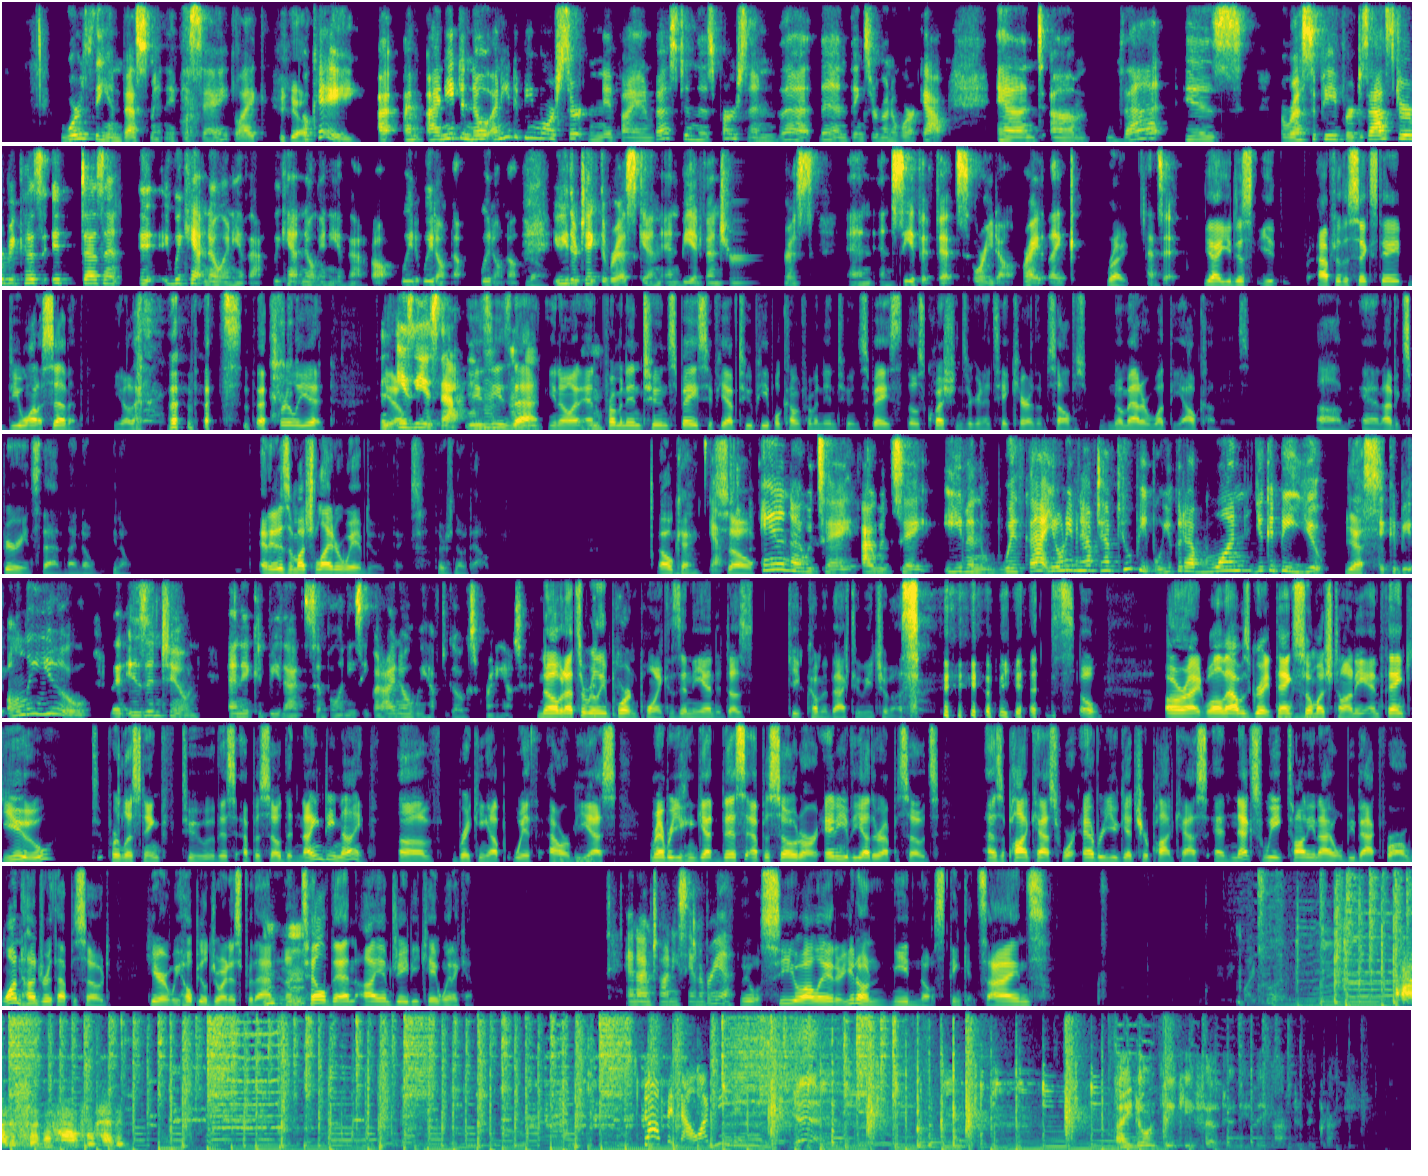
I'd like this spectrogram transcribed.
worth the investment if you say like yeah. okay I, I'm, I need to know i need to be more certain if i invest in this person that then things are going to work out and um, that is a recipe for disaster because it doesn't it- we can't know any of that we can't know any of that at all we, we don't know we don't know No. you either take the risk and and be adventurous and and see if it fits or you don't right like Right. that's it Yeah. You just you, after the sixth date, do you want a seventh? You know, that's that's really it. as know, easy as that Easy Mhm, as that. You know, and, and from an in tune space, if you have two people come from an in tune space, those questions are going to take care of themselves no matter what the outcome is. Um, and I've experienced that, and I know you know, and it is a much lighter way of doing things. There's no doubt. Okay, Mhm, yeah. so And I would say, I would say, even with that, you don't even have to have two people. You could have one, you could be you. yes, It could be only you that is in tune. And it could be that simple and easy. But I know we have to go because we're running out of time. no, but that's a really important point because in the end, it does keep coming back to each of us in the end. So, all right, well, that was great. Thanks so mm-hmm. much, Tawny, and thank you t- for listening to this episode, the 99th of Breaking Up with Our mm-hmm. BS. Remember, you can get this episode or any of the other episodes as a podcast wherever you get your podcasts. And next week, Tawny and I will be back for our 100th episode here, and we hope you'll join us for that. And Mhm. until then, I am JDK Winnikin. And I'm Tawny Santabria. We will see you all later. You don't need no stinking signs. Quite a certain harmful habit. Stop it now, I mean it. I don't think he felt anything after the crash.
